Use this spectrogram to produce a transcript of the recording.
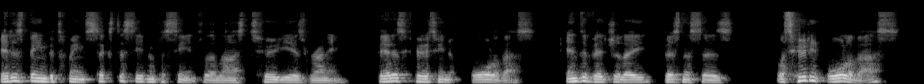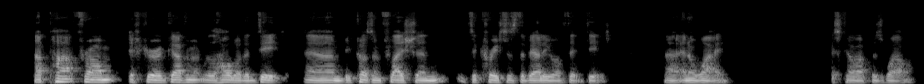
It has been between six to seven percent for the last two years running. That is hurting all of us, individually, businesses. What's hurting all of us, apart from if you're a government with a whole lot of debt, um, because inflation decreases the value of that debt uh, in a way. Let's go up as well.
